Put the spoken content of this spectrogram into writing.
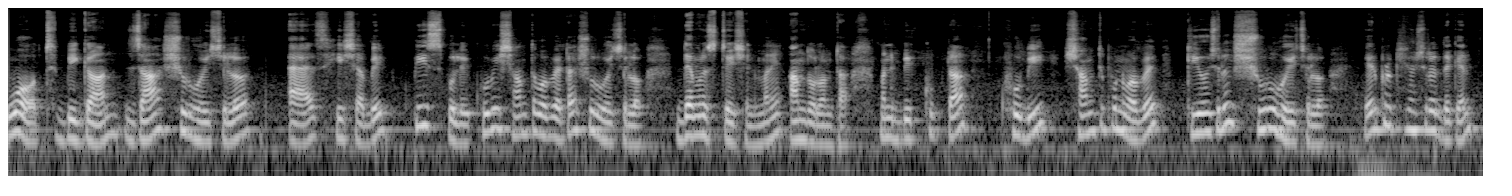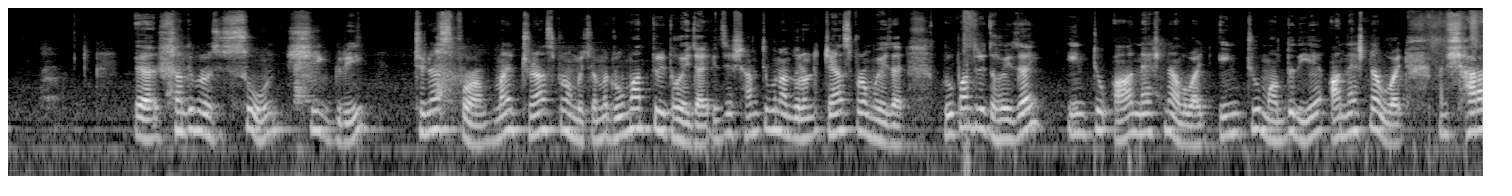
ওয়াট বিগান যা শুরু হয়েছিল অ্যাজ হিসাবে পিসফুলি খুবই শান্তভাবে এটা শুরু হয়েছিল। ডেমনস্ট্রেশন মানে আন্দোলনটা মানে বিক্ষোভটা খুবই শান্তিপূর্ণভাবে কী হয়েছিল? শুরু হয়েছিল। এরপর কী হয়েছিল দেখেন শান্তিপূর্ণ সুন শীঘ্রই ট্রান্সফর্ম মানে ট্রান্সফর্ম হয়েছিল মানে রূপান্তরিত হয়ে যায়। এই যে শান্তিপূর্ণ আন্দোলনটা ট্রান্সফর্ম হয়ে যায়, রূপান্তরিত হয়ে যায় into a national wide into মধ্য দিয়ে আ ন্যাশনাল ওয়াইড মানে সারা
